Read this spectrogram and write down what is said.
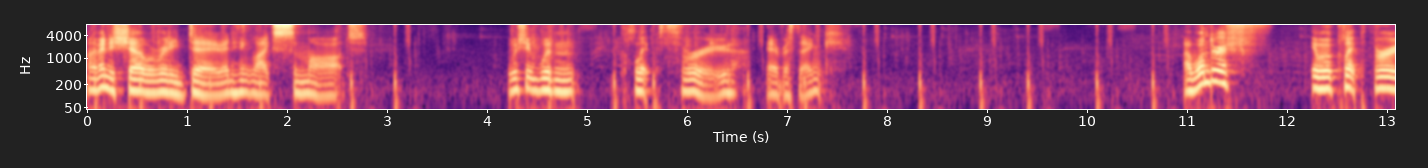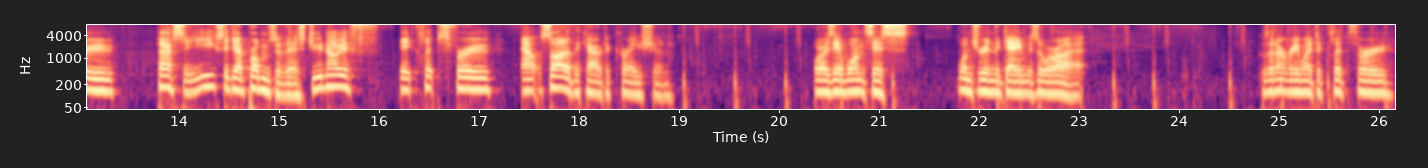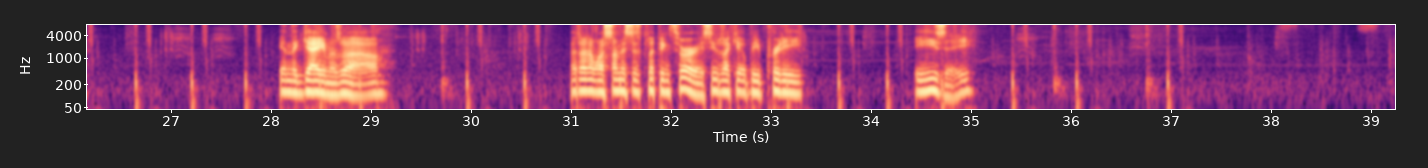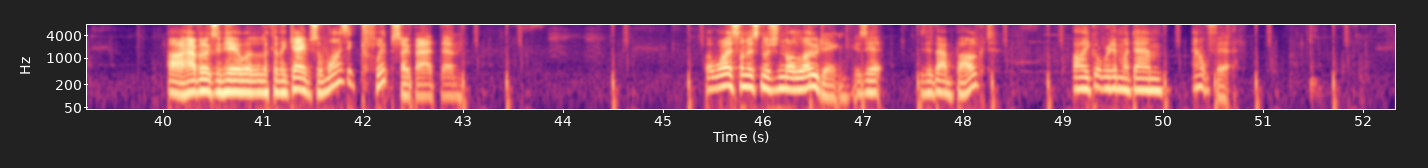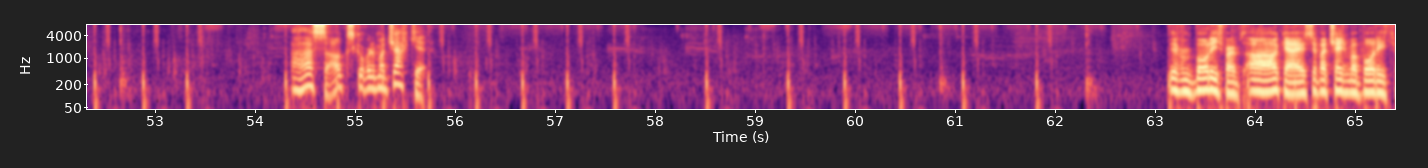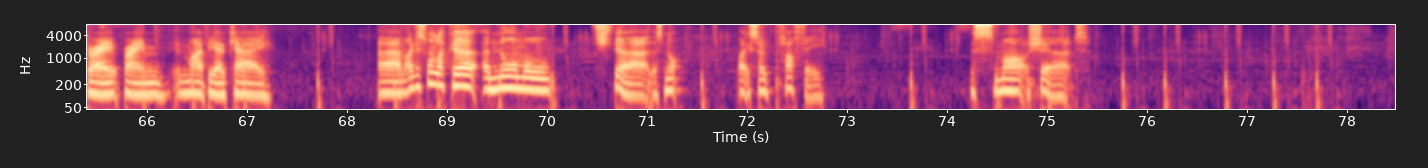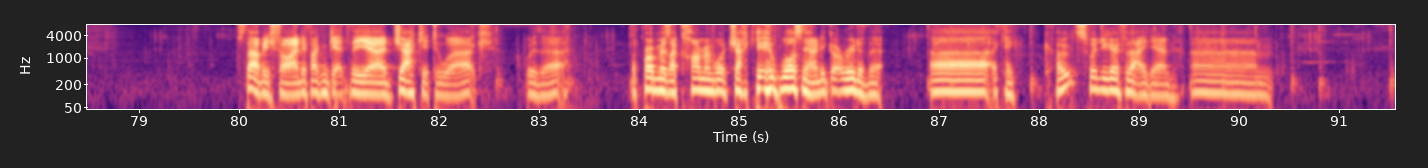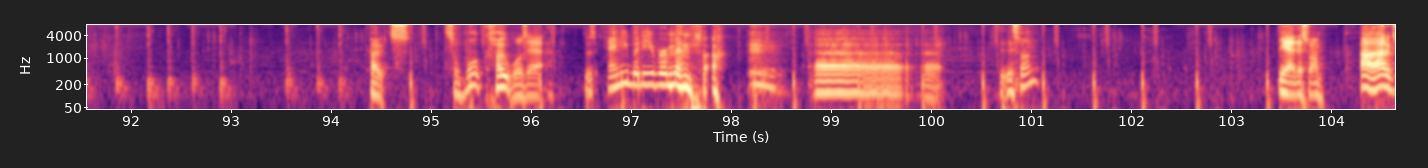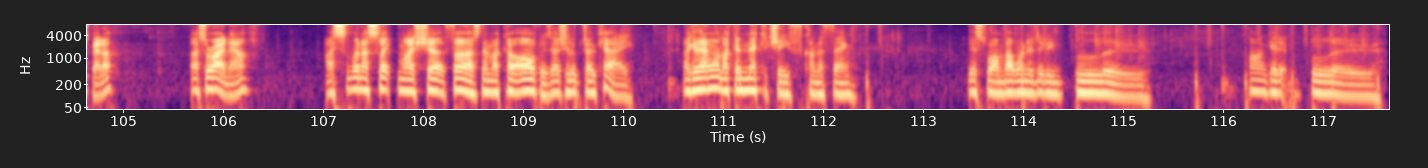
Kind of any shirt will really do. Anything like smart. I wish it wouldn't clip through everything. I wonder if it will clip through... Tassie, you said you had problems with this. Do you know if it clips through outside of the character creation? Or is it once it's once you're in the game, it's all right? Because I don't really want to clip through in the game as well. I don't know why some of this is clipping through. It seems like it'll be pretty easy. Oh, have a look in here, we'll look in the game. So why is it clip so bad then? Like, why is some of this not loading? Is it is it that bugged? Oh, I got rid of my damn outfit. Oh, that sucks. Got rid of my jacket. Different body frames. Oh, okay. So if I change my body frame, it might be okay. Um, I just want like a, a normal shirt that's not like so puffy. A smart shirt. So that'll be fine if I can get the uh, jacket to work with it. The problem is I can't remember what jacket it was now and it got rid of it. Uh, okay, coats. Where'd you go for that again? Um, coats. So what coat was it? Does anybody remember? Uh, uh, this one? Yeah, this one. Oh, that looks better. That's all right now. I, when I selected my shirt first, then my coat afterwards, it actually looked okay. Okay, then I want like a neckerchief kind of thing. This one, but I wanted it to be blue. Can't get it blue.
